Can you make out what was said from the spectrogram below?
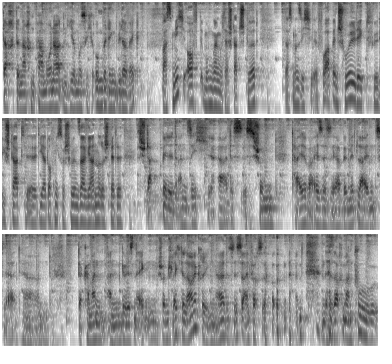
dachte nach ein paar Monaten, hier muss ich unbedingt wieder weg. Was mich oft im Umgang mit der Stadt stört, dass man sich äh, vorab entschuldigt für die Stadt, äh, die ja doch nicht so schön sei wie andere Städte. Das Stadtbild an sich, ja, das ist schon teilweise sehr bemitleidenswert. Ja, und da kann man an gewissen Ecken schon schlechte Laune kriegen. Ja, das ist einfach so. Und da sagt man, puh,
